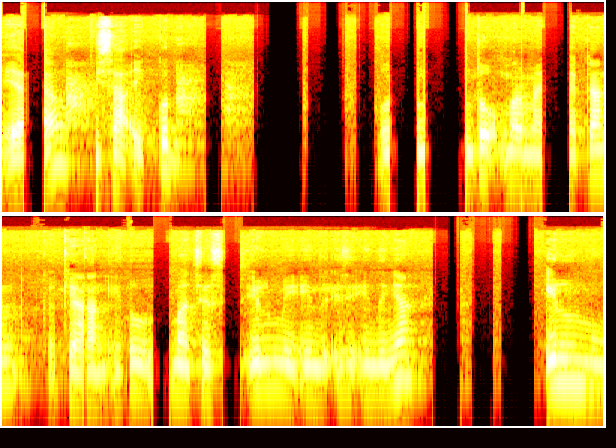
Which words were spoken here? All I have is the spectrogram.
yang bisa ikut untuk meramaikan kegiatan itu majelis ilmi intinya ilmu.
